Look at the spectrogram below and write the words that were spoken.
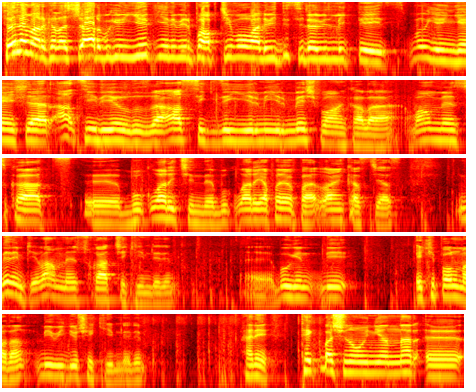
Selam arkadaşlar. Bugün yepyeni bir PUBG Mobile videosuyla birlikteyiz. Bugün gençler az 7 yıldızda az 8'e 20-25 puan kala One Man Squad e, buklar içinde buklar yapa yapa rank kasacağız. Dedim ki One Man Squad çekeyim dedim. E, bugün bir ekip olmadan bir video çekeyim dedim. Hani tek başına oynayanlar e,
